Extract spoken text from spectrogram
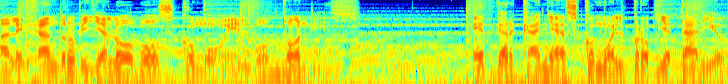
Alejandro Villalobos como el Botones. Edgar Cañas como el propietario.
